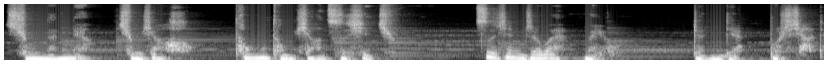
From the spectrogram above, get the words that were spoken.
求能量，求向好，通通向自信求。自信之外没有，真的不是假的。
